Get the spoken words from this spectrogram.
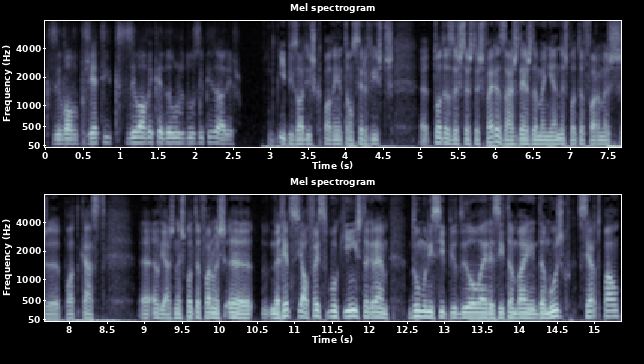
que se desenvolve o projeto e que se desenvolve em cada um dos episódios. Episódios que podem então ser vistos todas as sextas-feiras, às 10 da manhã, nas plataformas podcast aliás, nas plataformas, na rede social Facebook e Instagram do município de Oeiras e também da Musgo, certo, Paulo?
